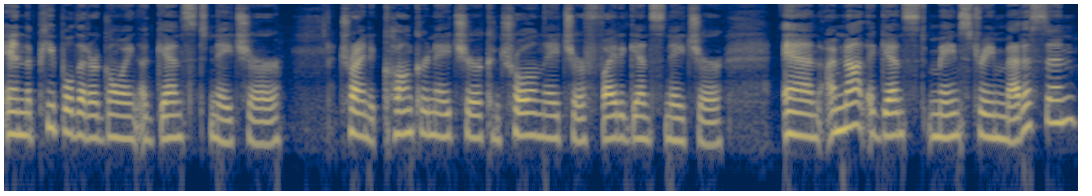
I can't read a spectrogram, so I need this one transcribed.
and the people that are going against nature, trying to conquer nature, control nature, fight against nature. And I'm not against mainstream medicine.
